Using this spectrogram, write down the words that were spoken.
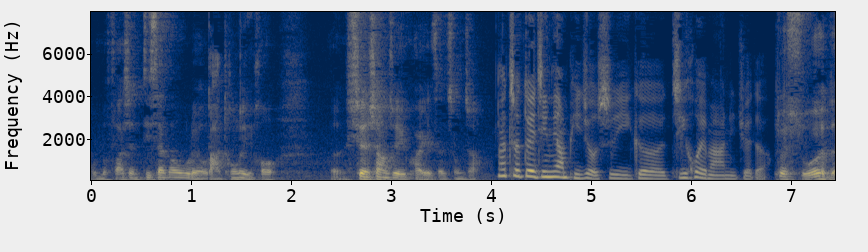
我们发现第三方物流打通了以后。呃，线上这一块也在增长，那这对精酿啤酒是一个机会吗？你觉得？对所有的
